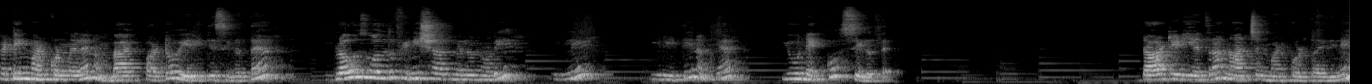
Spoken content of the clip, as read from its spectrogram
ಕಟಿಂಗ್ ಮಾಡ್ಕೊಂಡ್ಮೇಲೆ ನಮ್ಮ ಬ್ಯಾಕ್ ಪಾರ್ಟು ಈ ರೀತಿ ಸಿಗುತ್ತೆ. ಬ್ಲೌಸ್ ಹೊಲ್ದು ಫಿನಿಶ್ ಆದ್ಮೇಲೂ ನೋಡಿ, ಇಲ್ಲಿ ಈ ರೀತಿ ನಮಗೆ ಯು ನೆಕ್ಕು ಸಿಗುತ್ತೆ. ಡಾಟ್ ಇಡಿ ಹತ್ರ ನಾಚನ್ ಮಾಡ್ಕೊಳ್ತಾ ಇದ್ದೀನಿ.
